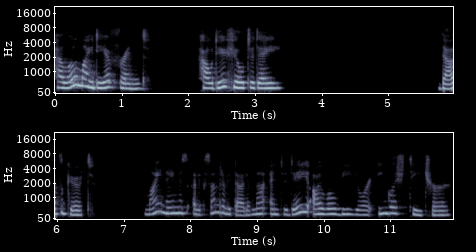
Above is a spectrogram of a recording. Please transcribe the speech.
Hello, my dear friend. How do you feel today? That's good. My name is Alexandra Vitalyevna, and today I will be your English teacher.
